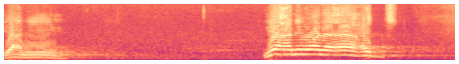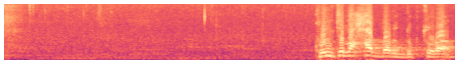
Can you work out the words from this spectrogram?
يعني إيه؟ يعني وأنا قاعد كنت بحضر الدكتوراه.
